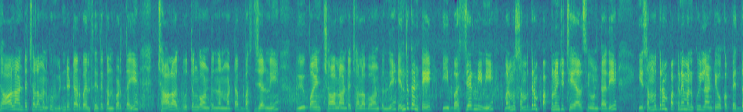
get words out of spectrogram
చాలా అంటే చాలా మనకు విండ్ టర్బైన్స్ అయితే కనపడతాయి. చాలా అద్భుతంగా ఉంటుందన్నమాట బస్ జర్నీ. వ్యూ పాయింట్ చాలా అంటే చాలా బాగుంటుంది. ఎందుకంటే ఈ బస్ జర్నీని మనము సముద్రం పక్క నుంచి చేయాల్సి ఉంటుంది. ఈ సముద్రం పక్కనే మనకు ఇలాంటి ఒక పెద్ద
